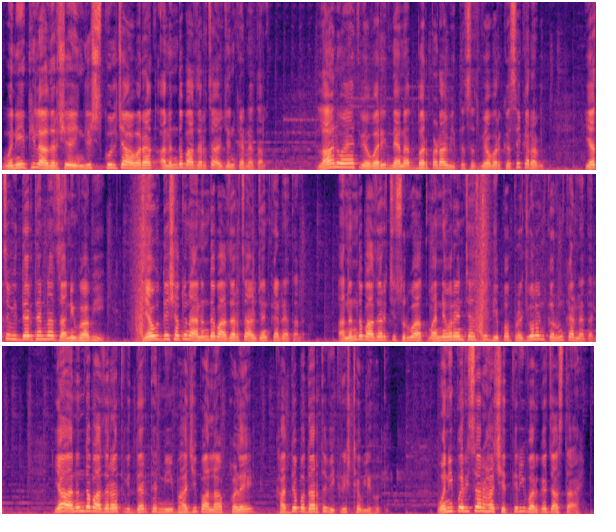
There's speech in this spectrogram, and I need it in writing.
वणी येथील आदर्श इंग्लिश स्कूलच्या आवारात आनंद बाजारचं आयोजन करण्यात आलं. लहान वयात व्यवहारिक ज्ञानात भर पडावी तसंच व्यवहार कसे करावेत याचं विद्यार्थ्यांना जाणीव व्हावी या उद्देशातून आनंद बाजारचं आयोजन करण्यात आलं. आनंद बाजाराची सुरुवात मान्यवरांच्या हस्ते दीप प्रज्वलन करून करण्यात आली. या आनंद बाजारात विद्यार्थ्यांनी भाजीपाला फळे खाद्यपदार्थ विक्रीस ठेवली होती. वणी परिसर हा शेतकरी वर्ग जास्त आहे.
